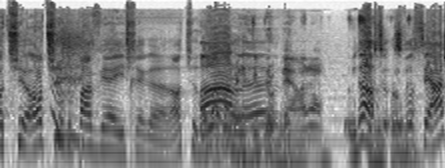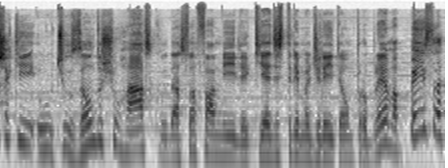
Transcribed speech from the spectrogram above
o tio, ó o tio do pavê aí chegando. Olha o tio do pavê. não tem é. problema, né? Não, tem se, se problema. você acha que o tiozão do churrasco da sua família, que é de extrema direita, é um problema, pensa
